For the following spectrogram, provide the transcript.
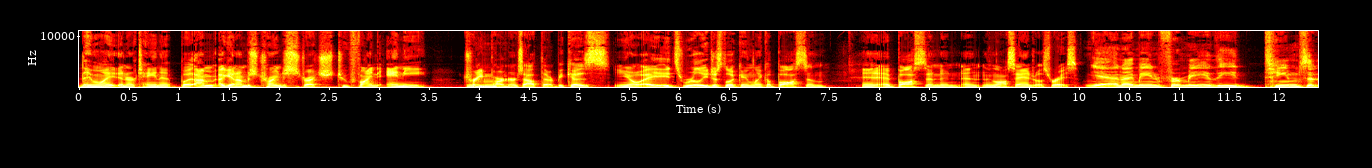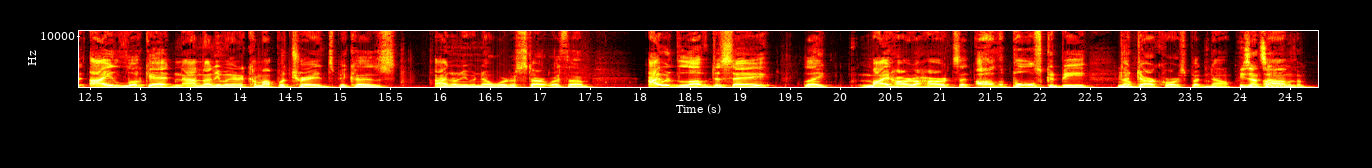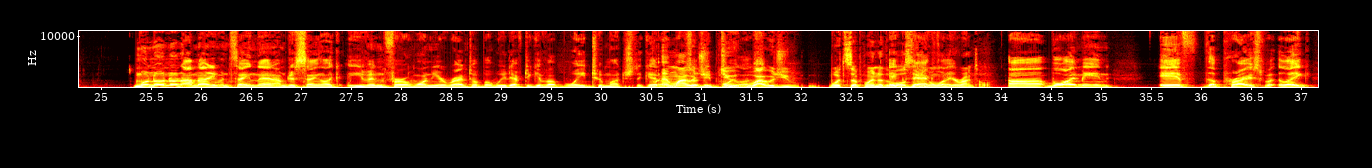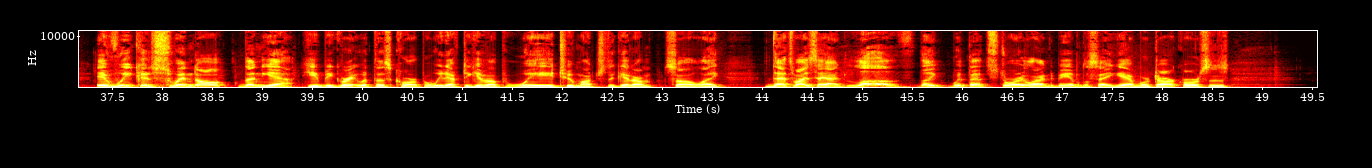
they might entertain it. But I'm again, I'm just trying to stretch to find any trade partners out there because you know it's really just looking like a Boston, a Boston and, and, and Los Angeles race. Yeah, and I mean, for me, the teams that I look at, and I'm not even going to come up with trades because I don't even know where to start with them. I would love to say, like, my heart of hearts, that, oh, the Bulls could be a dark horse, but no. He's not signing Um, with them. Well, no, no, no, I'm not even saying that. I'm just saying, like, even for a one year rental, but we'd have to give up way too much to get him. And why so would it'd you do? Why would you? What's the point of the Bulls getting a one year rental? Uh, well, I mean, if the price, like, if we could swindle, then yeah, he'd be great with this core. But we'd have to give up way too much to get him. So, like, that's why I say I'd love, like, with that storyline to be able to say, yeah, we're dark horses.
